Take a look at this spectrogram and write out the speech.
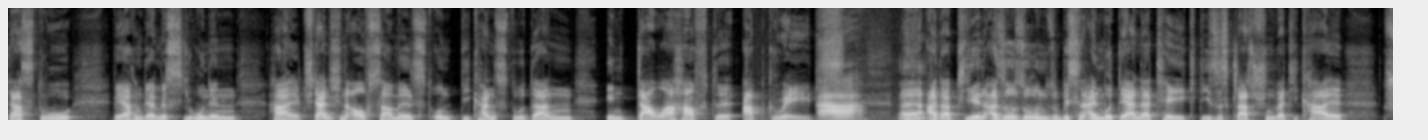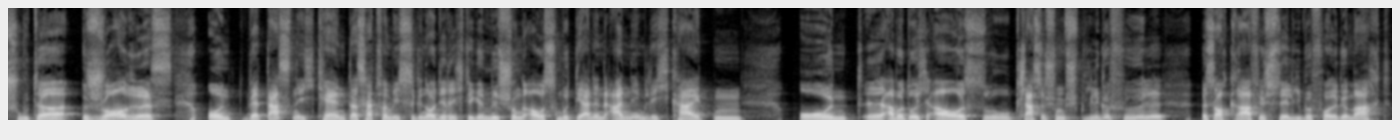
dass du während der Missionen halt Sternchen aufsammelst und die kannst du dann in dauerhafte Upgrades ah. äh, mhm. adaptieren. Also so, so ein bisschen ein moderner Take dieses klassischen Vertikal-Shooter-Genres. Und wer das nicht kennt, das hat für mich so genau die richtige Mischung aus modernen Annehmlichkeiten und äh, aber durchaus so klassischem Spielgefühl. Ist auch grafisch sehr liebevoll gemacht.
